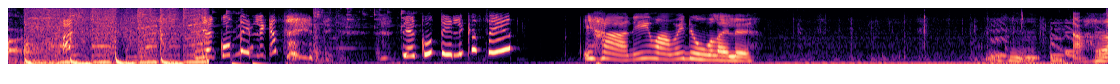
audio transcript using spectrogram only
ล์ เดี๋ยวกูติดลิขสิทธิ์เดี๋ยวกูติดลิขสิทธิ์ไอหานี่มาไม่ดูอะไรเลยอื้มอะฮะ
